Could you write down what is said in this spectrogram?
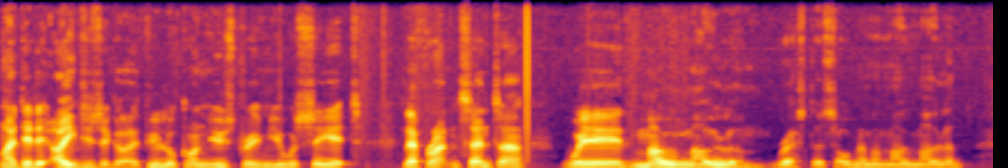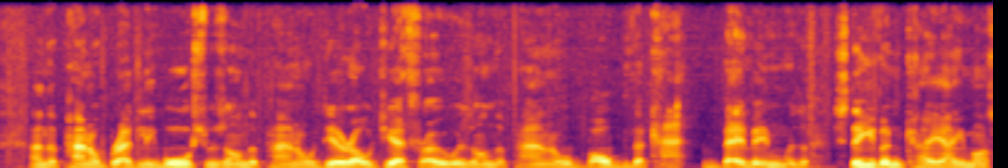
I did it ages ago. If you look on Ustreme, you will see it left, right and centre with Mo Mowlam, rest her soul. Remember Mo Mowlam? And the panel, Bradley Walsh was on the panel, dear old Jethro was on the panel, Bob the Cat, Bevin was, Stephen K. Amos.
